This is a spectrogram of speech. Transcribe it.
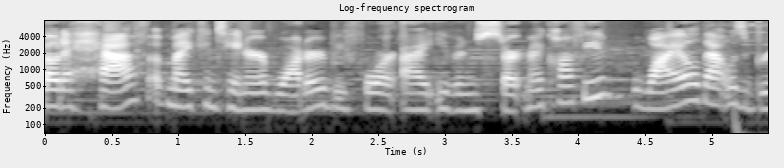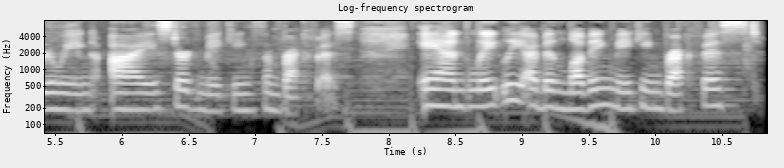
about a half of my container of water before I even start my coffee. While that was brewing, I started making some breakfast. And lately, I've been loving making breakfast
